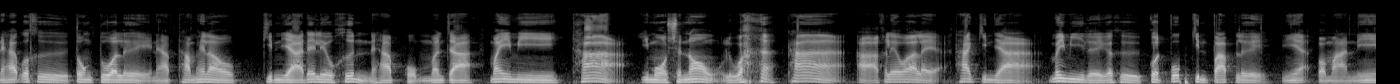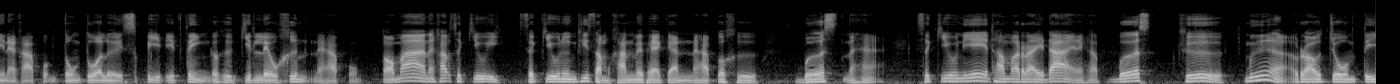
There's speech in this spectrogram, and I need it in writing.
นะครับ ก็คือตรงตัวเลยนะครับทำให้เรากินยาได้เร็วขึ้นนะครับ ผมมันจะไม่มีท่า emotional หรือว่าท่าอ่าเขาเรียกว่าอะไรอะท่ากินยาไม่มีเลยก็คือกดปุ๊บกินปั๊บเลยเนี่ยประมาณนี้นะครับ ผมตรงตัวเลย speed eating ก็คือกินเร็วขึ้นนะครับผมต่อมานะครับสกิลอีก สกิลหนึ่งที่สำคัญไม่แพ้กันนะครับ ก็คือ burst นะฮะ สกิลนี้ทำอะไรได้นะครับ burst คือเมื่อเราโจมตี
